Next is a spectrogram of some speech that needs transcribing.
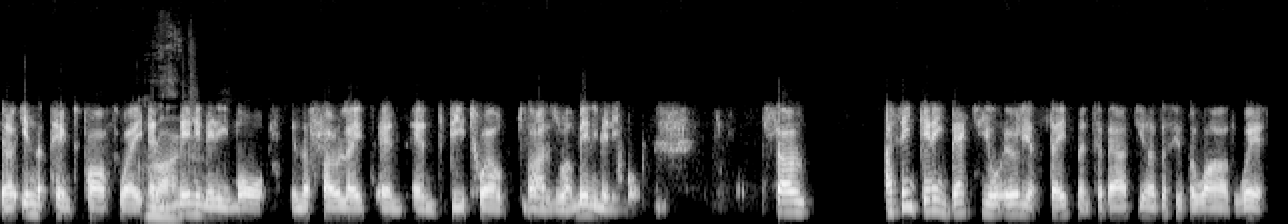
you know, in the PEMT pathway, and right. many, many more in the folate and, and B12 side as well, many, many more. So I think getting back to your earlier statement about, you know, this is the Wild West,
